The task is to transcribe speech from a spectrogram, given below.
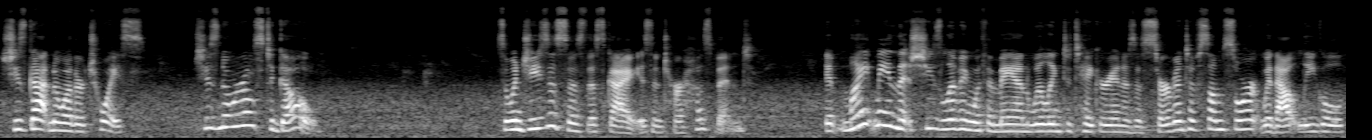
She's got no other choice. She has nowhere else to go. So when Jesus says this guy isn't her husband, it might mean that she's living with a man willing to take her in as a servant of some sort without legal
